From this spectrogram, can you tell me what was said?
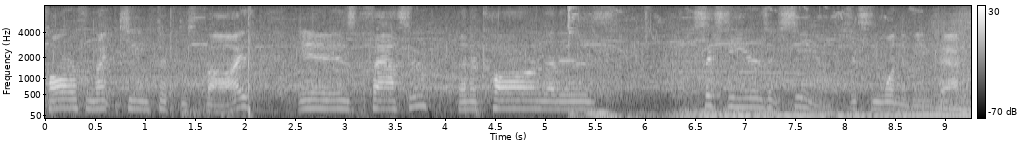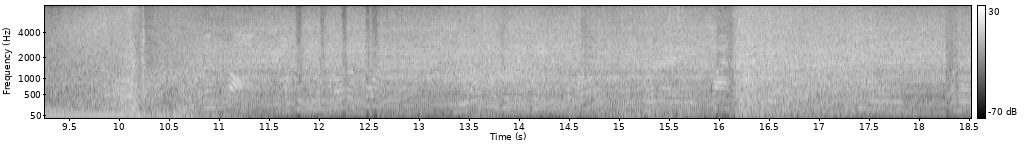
car from 1955 is faster then a car that is 60 years its senior, 61 to be exact. What I thought, welcome to the world of Forza. The only video game in the world where a classic vehicle can, with a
